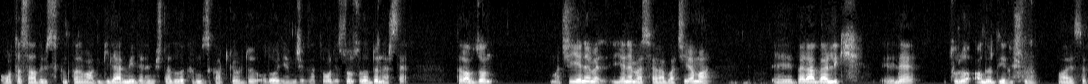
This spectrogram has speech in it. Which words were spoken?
orta sahada bir sıkıntıları vardı. Gilerme'yi denemişlerdi. O da kırmızı kart gördü. O da oynayamayacak zaten. Orada Sosa da dönerse Trabzon maçı yenemez, yenemez Fenerbahçe'yi ama e, beraberlikle turu alır diye düşünüyorum maalesef.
